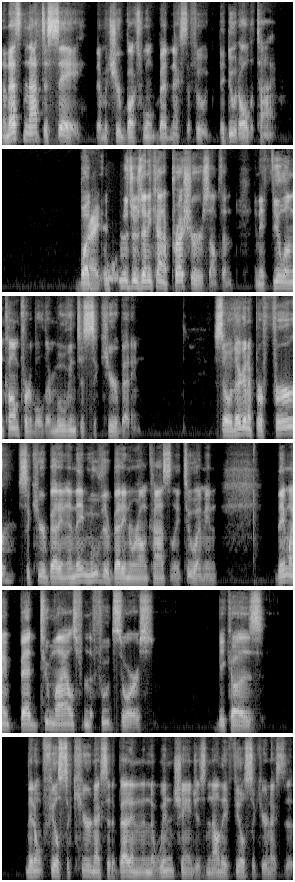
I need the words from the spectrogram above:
Now that's not to say that mature bucks won't bed next to food. They do it all the time. But Right. as soon as there's any kind of pressure or something, and they feel uncomfortable, they're moving to secure bedding. So they're going to prefer secure bedding, and they move their bedding around constantly too. I mean, they might bed two miles from the food source because they don't feel secure next to the bed and then the wind changes, and now they feel secure next to,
